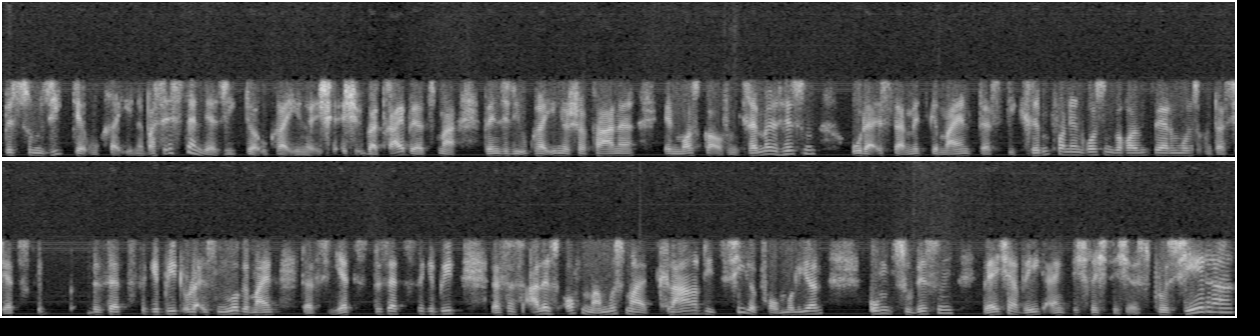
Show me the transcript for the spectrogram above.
bis zum Sieg der Ukraine. Was ist denn der Sieg der Ukraine? Ich, ich übertreibe jetzt mal, wenn sie die ukrainische Fahne in Moskau auf den Kreml hissen oder ist damit gemeint, dass die Krim von den Russen geräumt werden muss und das jetzt besetzte Gebiet oder ist nur gemeint das jetzt besetzte Gebiet? Das ist alles offen. Man muss mal klar die Ziele formulieren, um zu wissen, welcher Weg eigentlich richtig ist. Plus jeder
